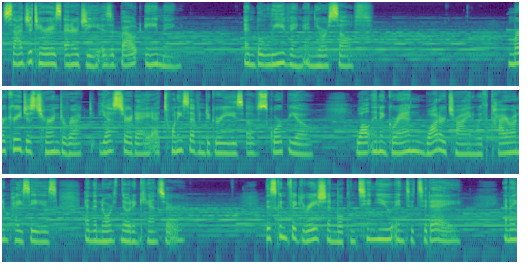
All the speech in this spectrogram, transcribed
Sagittarius energy is about aiming and believing in yourself. Mercury just turned direct yesterday at 27 degrees of Scorpio, while in a grand water trine with Chiron in Pisces and the North Node in Cancer. This configuration will continue into today, and I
